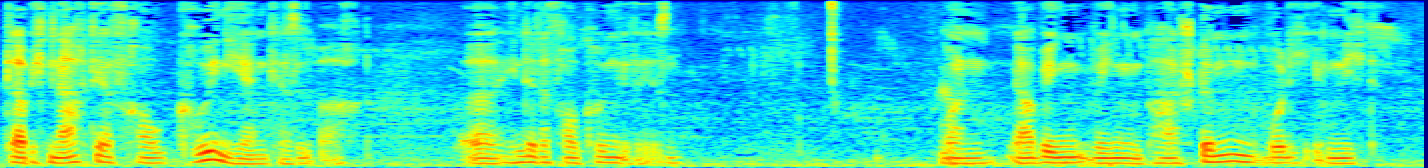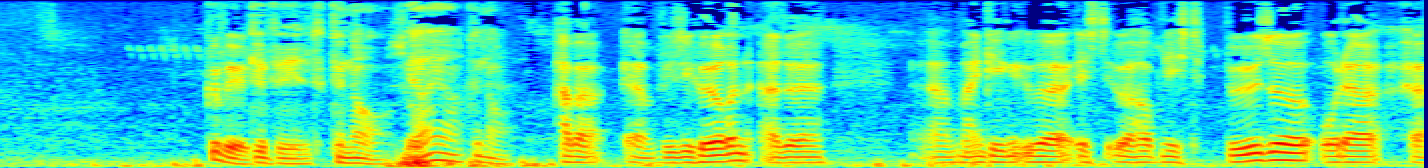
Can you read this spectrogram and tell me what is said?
glaube ich, nach der Frau Grün hier in Kesselbach, äh, hinter der Frau Grün gewesen. Ja. Und ja, wegen, wegen ein paar Stimmen wurde ich eben nicht gewählt. Gewählt, genau. So. Ja, ja, genau. Aber äh, wie Sie hören, also äh, mein Gegenüber ist überhaupt nicht böse oder äh,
